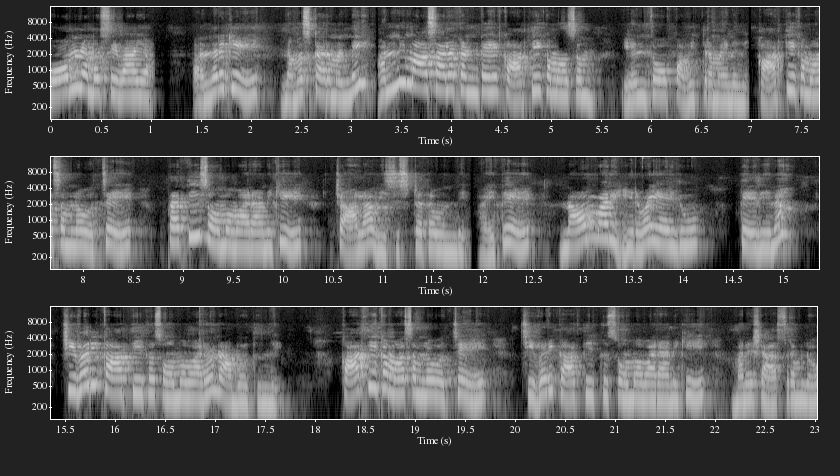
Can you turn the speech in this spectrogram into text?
ఓం నమ శివాయ. అందరికీ నమస్కారం అండి అన్ని మాసాల కంటే కార్తీక మాసం ఎంతో పవిత్రమైనది. కార్తీక మాసంలో వచ్చే ప్రతి సోమవారానికి చాలా విశిష్టత ఉంది. అయితే నవంబర్ ఇరవై ఐదు తేదీన చివరి కార్తీక సోమవారం రాబోతుంది. కార్తీక మాసంలో వచ్చే చివరి కార్తీక సోమవారానికి మన శాస్త్రంలో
